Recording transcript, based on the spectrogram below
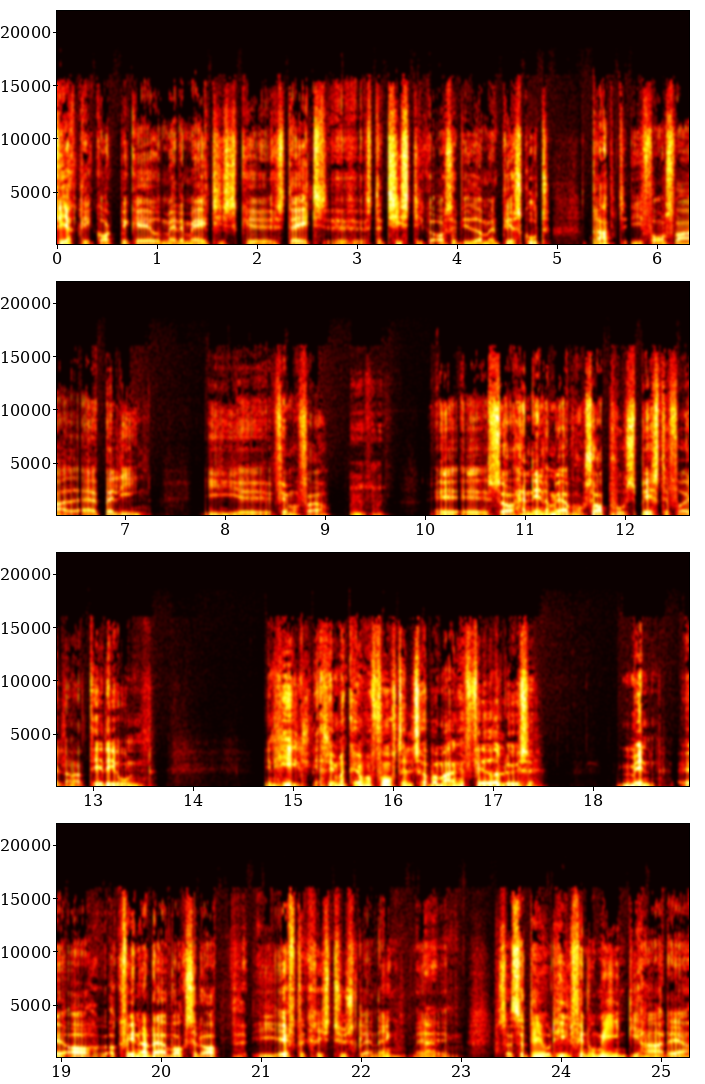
virkelig godt begavet matematisk uh, stat, uh, statistiker osv., man bliver skudt, dræbt i forsvaret af Berlin i uh, 45. Mm-hmm. Uh, uh, så han ender med at vokse op hos bedsteforældrene. Det er det jo en en helt... Altså, man kan jo forestille sig, hvor mange fædreløse mænd øh, og, og kvinder, der er vokset op i efterkrigstyskland. Ikke? Ja. Øh, så, så det er jo et helt fænomen, de har der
